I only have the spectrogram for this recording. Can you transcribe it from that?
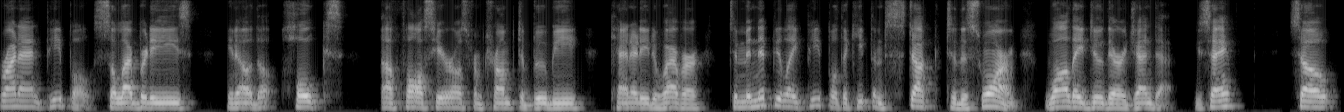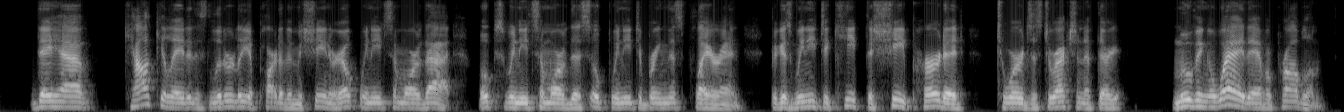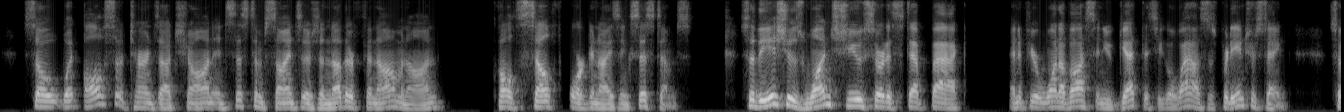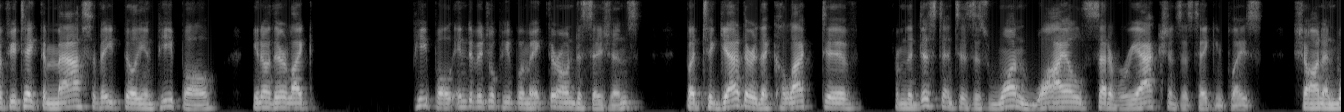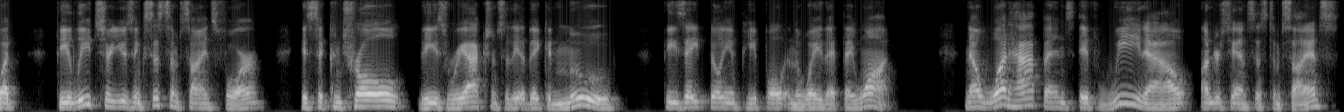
front end people, celebrities, you know, the hoax uh, false heroes from Trump to Booby, Kennedy to whoever, to manipulate people to keep them stuck to the swarm while they do their agenda. You say? So they have calculated is literally a part of a machinery. Oh, we need some more of that. Oops, we need some more of this. Oops, we need to bring this player in because we need to keep the sheep herded towards this direction. If they're moving away, they have a problem. So, what also turns out, Sean, in system science, there's another phenomenon called self organizing systems. So, the issue is once you sort of step back, and if you're one of us and you get this, you go, wow, this is pretty interesting. So, if you take the mass of 8 billion people, you know, they're like people, individual people make their own decisions, but together the collective from the distance is this one wild set of reactions that's taking place, Sean. And what the elites are using system science for is to control these reactions so that they can move these 8 billion people in the way that they want. Now, what happens if we now understand system science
